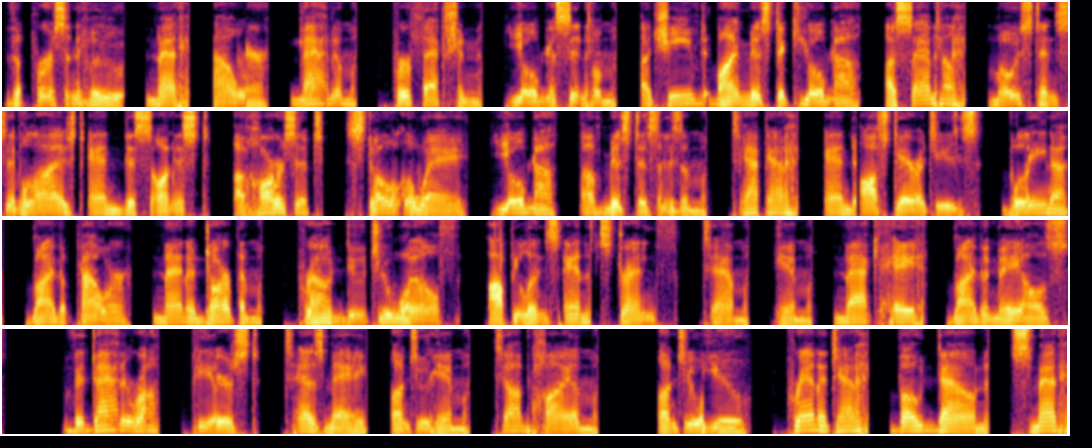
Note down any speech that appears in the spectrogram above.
the person who, Nat, our, Gadam, perfection, yoga siddham, achieved by mystic yoga, a asanta, most uncivilized and dishonest, aharsat, stole away, yoga, of mysticism, tapa, and austerities, balina, by the power, manadarpam, proud due to wealth, opulence and strength, tam, him, nakhe, by the nails, vidatara, pierced, tesme, unto him, tabhyam, unto you, pranata, bowed down, smat,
